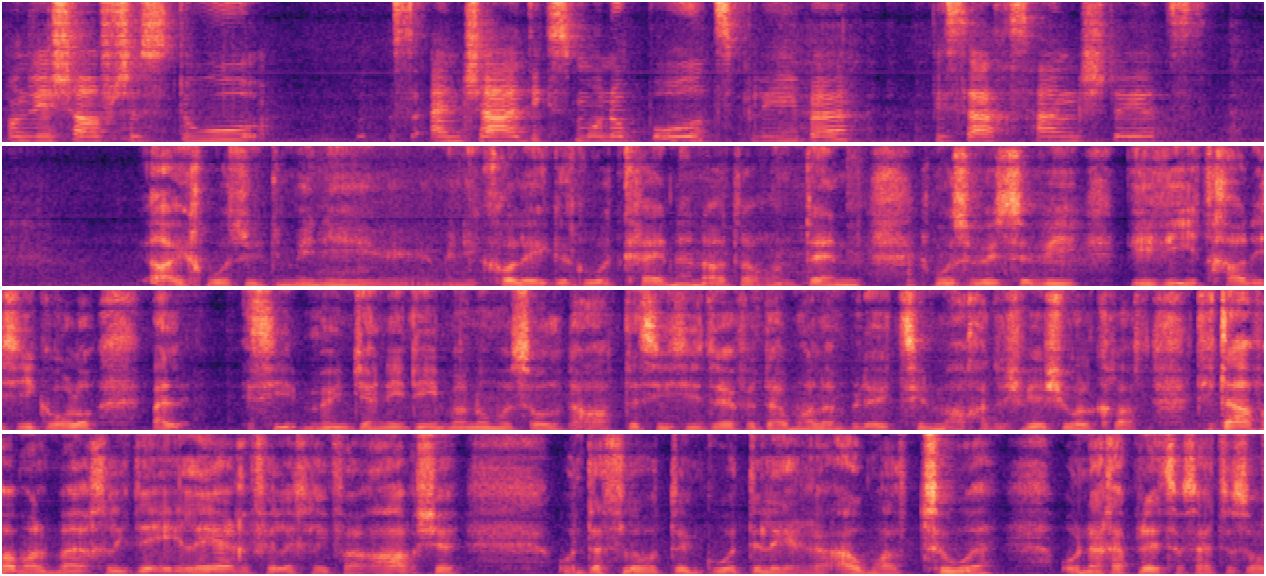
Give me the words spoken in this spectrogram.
Und wie schaffst es du, das Entscheidungsmonopol zu bleiben? Bei sechs hängst du jetzt? Ja, ich muss meine, meine Kollegen gut kennen, oder? Und dann ich muss wissen, wie, wie weit kann ich sie gehen Weil sie müssen ja nicht immer nur Soldaten sein, sie dürfen auch mal einen Blödsinn machen. Das ist wie eine Schulklasse. Die darf auch mal ein bisschen den Lehrer vielleicht ein bisschen verarschen und das lässt ein guter Lehrer auch mal zu. Und dann plötzlich sagt er so,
